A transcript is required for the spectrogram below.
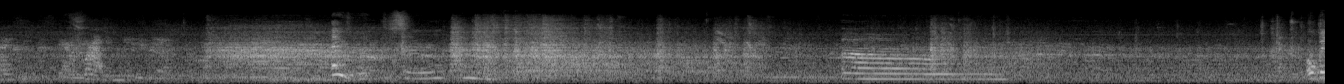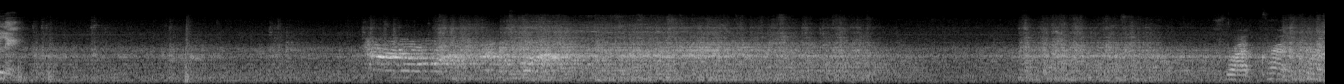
Exit this area immediately. Exit. So, um, open it. Crap, crap, crap.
